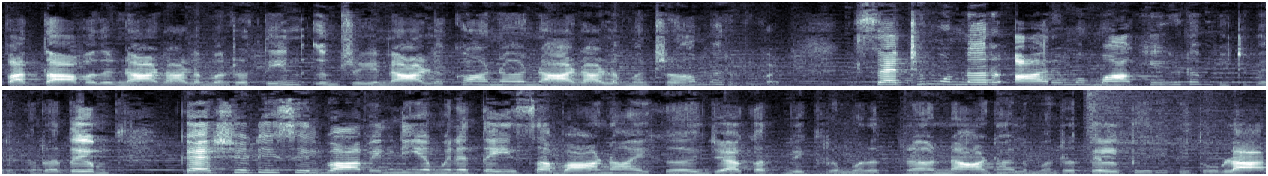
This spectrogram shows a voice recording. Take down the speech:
பத்தாவது நாடாளுமன்றத்தின் இன்றைய நாளுக்கான நாடாளுமன்ற அமர்வுகள் சற்று முன்னர் ஆரம்பமாகி இடம்பெற்று வருகிறது கெர்ஷடி சில்வாவின் நியமனத்தை சபாநாயகர் ஜகத் விக்ரமரத்ன நாடாளுமன்றத்தில் தெரிவித்துள்ளார்.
